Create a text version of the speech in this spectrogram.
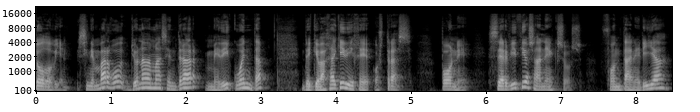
todo bien. Sin embargo, yo nada más entrar me di cuenta de que bajé aquí y dije, ostras, pone servicios anexos, fontanería,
